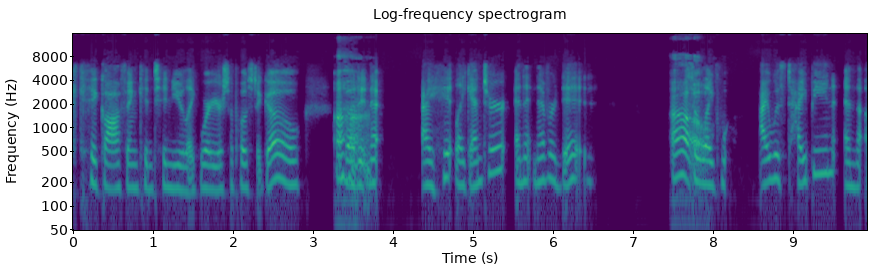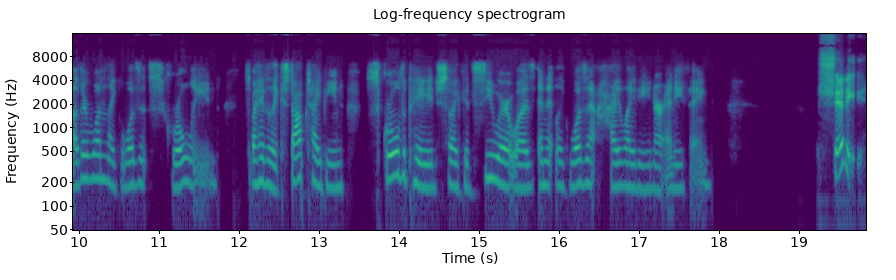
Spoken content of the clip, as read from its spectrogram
kick off and continue like where you're supposed to go. But it Uh-huh. ne I hit like enter and it never did. Oh. So like I was typing and the other one like wasn't scrolling. So I had to like stop typing, scroll the page so I could see where it was and it like wasn't highlighting or anything. shitty.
